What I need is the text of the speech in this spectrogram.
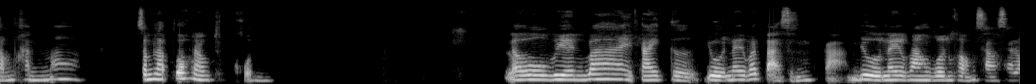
สำคัญมากสำหรับพวกเราทุกคน เราเวียนว่ายตายเกิดอยู่ในวัฏฏะสังขารอยู่ในวังวนของสังสาร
